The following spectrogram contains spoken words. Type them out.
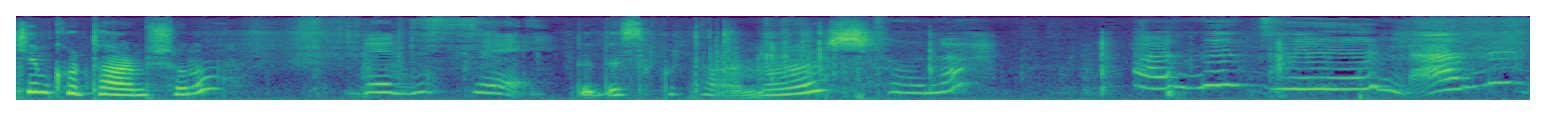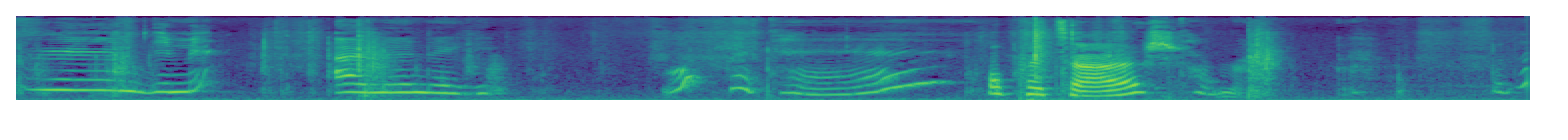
Kim kurtarmış onu? dedisi. Dedesi kurtarmış. Sonra anneciğim, anneciğim demiş. Anne de git. Bu peter. O Peter. Tamam. Bu da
